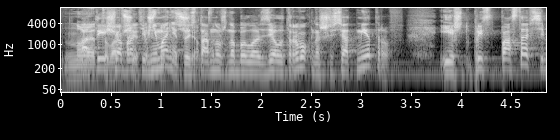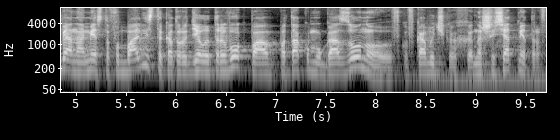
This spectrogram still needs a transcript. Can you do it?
но а ты еще обрати внимание, то есть там нужно было сделать рывок на 60 метров. И поставь себя на место футболиста, который делает рывок по, по такому газону, в, в кавычках, на 60 метров.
